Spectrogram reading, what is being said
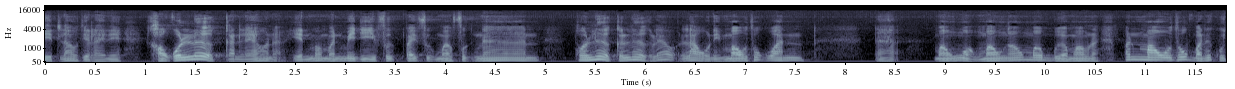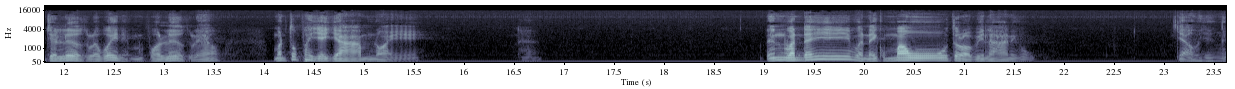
ติดเหล้าติดอะไรเนี่ย เขาก็เลิกกันแล้วนะ่ะ เห็นว่ามันไม่ดีฝึกไปฝึกมาฝึกนาน พอเลิกก็เลิกแล้วเหล้านี่เมาทุกวันนะ เมาง่วงเมาเงาเมาเบื่อเมาหน่อยมันเมาทุกวันที่กูจะเลิกแล้วเว้ยเนี่ยมันพอเลิกแล้ว มันต้องพยายามหน่อยนะนั้นวันใดวันไหนกูเมาตลอดเวลานี่กูจะเอายังไง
